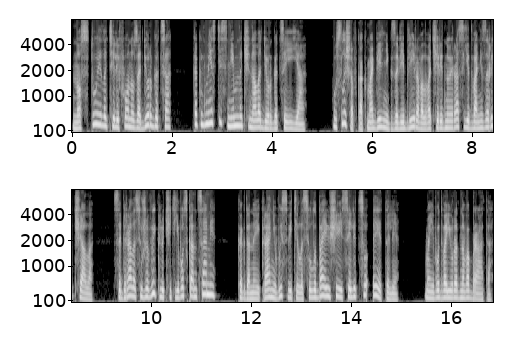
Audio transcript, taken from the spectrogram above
Но стоило телефону задергаться, как вместе с ним начинала дергаться и я. Услышав, как мобильник завибрировал в очередной раз, едва не зарычала. Собиралась уже выключить его с концами, когда на экране высветилось улыбающееся лицо Этели, моего двоюродного брата.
